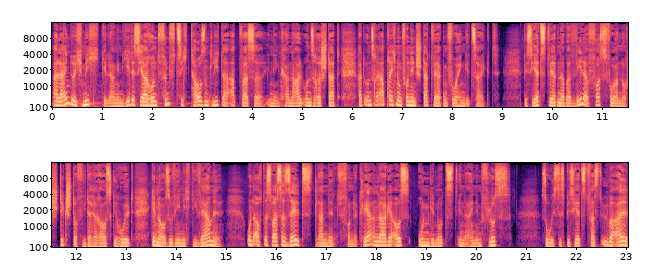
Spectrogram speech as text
Allein durch mich gelangen jedes Jahr rund 50.000 Liter Abwasser in den Kanal unserer Stadt, hat unsere Abrechnung von den Stadtwerken vorhin gezeigt. Bis jetzt werden aber weder Phosphor noch Stickstoff wieder herausgeholt, genauso wenig die Wärme und auch das Wasser selbst landet von der Kläranlage aus ungenutzt in einem Fluss. So ist es bis jetzt fast überall,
